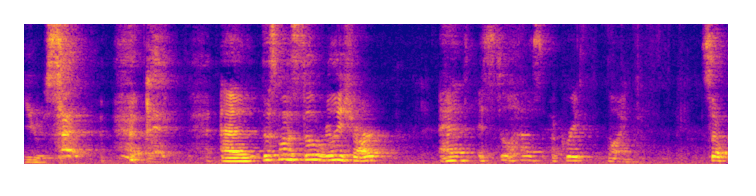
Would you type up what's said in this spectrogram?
use. and this one's still really sharp, and it still has a great line. So,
